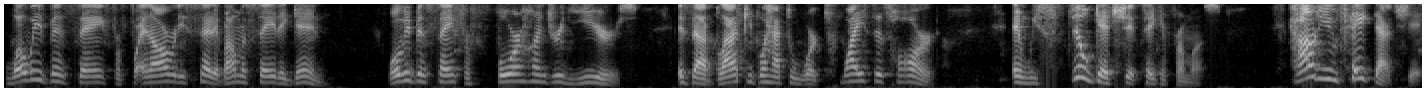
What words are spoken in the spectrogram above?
What we've been saying for, and I already said it, but I'm gonna say it again. What we've been saying for 400 years is that black people have to work twice as hard and we still get shit taken from us. How do you take that shit?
